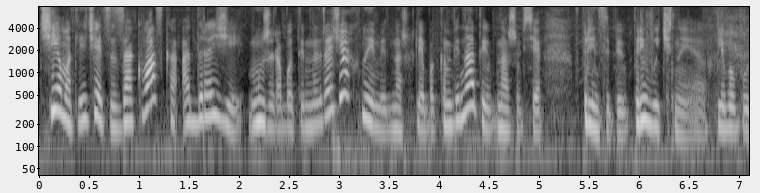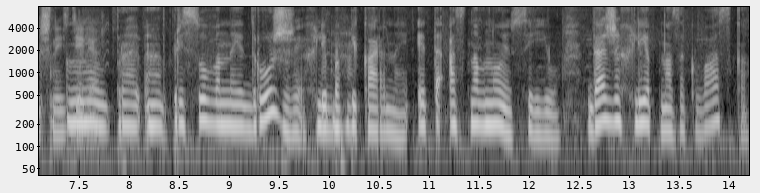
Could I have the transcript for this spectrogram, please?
Чем отличается закваска от дрожжей? Мы же работаем на дрожжах, ну, имею в виду наши хлебокомбинаты, наши все, в принципе, привычные хлебобулочные изделия. Ну, про- э, прессованные дрожжи хлебопекарные это основное сырье. Даже хлеб на заквасках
